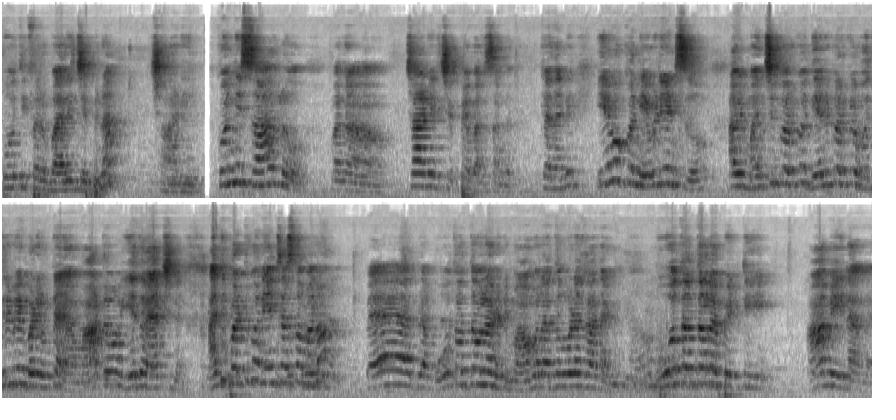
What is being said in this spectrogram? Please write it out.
కోతిఫరు భార్య చెప్పిన చాడి. కొన్నిసార్లు మన చాడీలు చెప్పేవారి సంగతి. కదండి? ఏవో కొన్ని ఎవిడెన్స్ అవి మంచి కొరకు దేని కొరకు వదిలివేయబడి ఉంటాయి. ఆ మాట ఏదో యాక్షన్ అది పట్టుకొని ఏం చేస్తాం మనం? పెద్ద భూతద్దంలో అండి మామూలు అర్థం కూడా కాదండి. భూతద్దంలో పెట్టి ఆమె ఇలాగా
